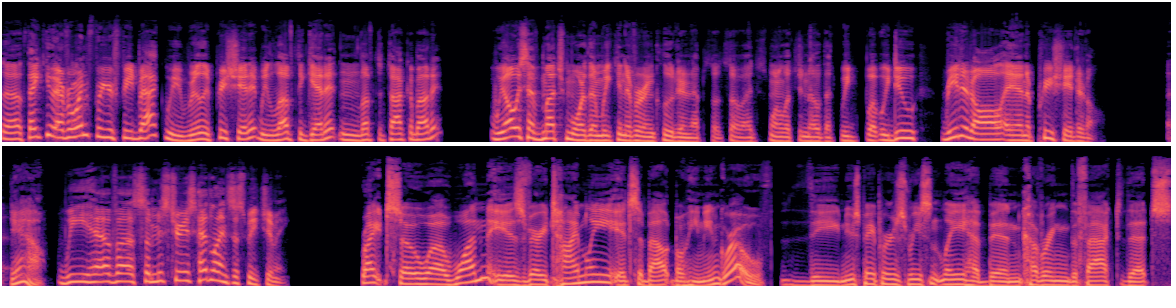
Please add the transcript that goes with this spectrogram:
So thank you, everyone, for your feedback. We really appreciate it. We love to get it and love to talk about it. We always have much more than we can ever include in an episode. So I just want to let you know that we, but we do read it all and appreciate it all. Yeah. We have uh, some mysterious headlines this week, Jimmy. Right. So, uh, one is very timely. It's about Bohemian Grove. The newspapers recently have been covering the fact that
